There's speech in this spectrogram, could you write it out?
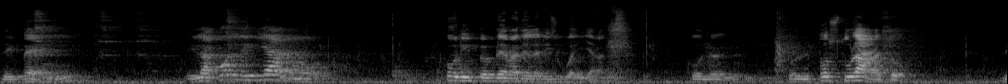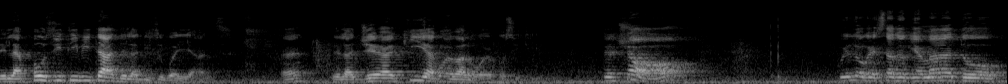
dei beni e la colleghiamo con il problema della disuguaglianza, con, con il postulato della positività della disuguaglianza, eh? della gerarchia come valore positivo. Perciò quello che è stato chiamato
